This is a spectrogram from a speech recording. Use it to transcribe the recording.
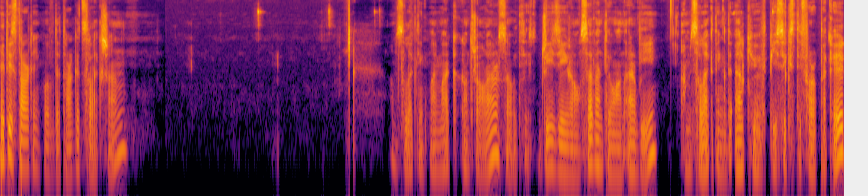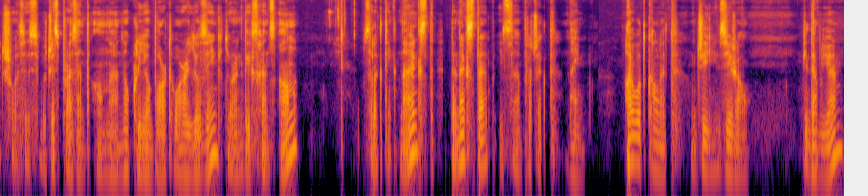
It is starting with the target selection I'm selecting my microcontroller, so it is G071RB. I'm selecting the LQFP64 package, which is, which is present on the Nucleo board we are using during this hands-on. Selecting Next. The next step is a project name. I would call it G0PWM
